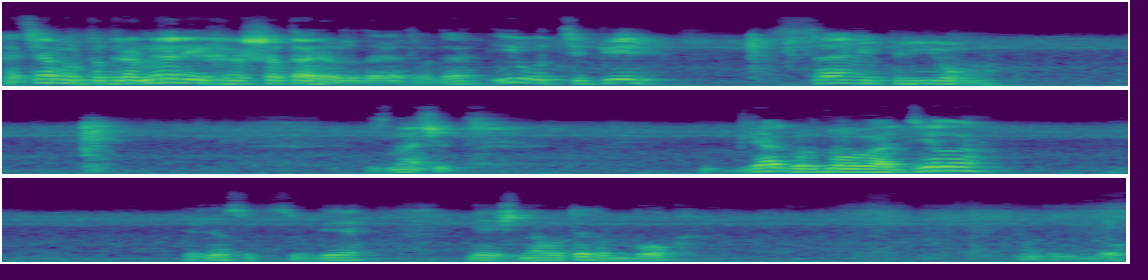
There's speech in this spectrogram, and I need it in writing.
Хотя бы подровняли их, расшатали уже до этого, да? И вот теперь сами приемы. Значит, для грудного отдела придется тебе лечь на вот этот бок. Вот этот бок.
